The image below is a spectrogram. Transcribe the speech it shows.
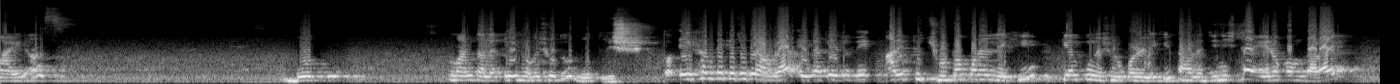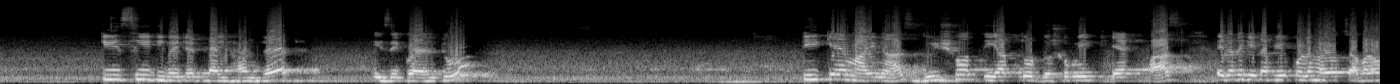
মাইনাস মানটা লিখলেই হবে শুধু বত্রিশ। তো এখান থেকে যদি আমরা এটাকে যদি আরেকটু ছোট করে লিখি ক্যালকুলেশন করে লিখি, তাহলে জিনিসটা এরকম দাঁড়ায়। TC divided by hundred is equal to TK minus দুইশো তিয়াত্তর দশমিক এক পাঁচ। এটা থেকে এটা বিয়োগ করলে হয় হচ্ছে আবারও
